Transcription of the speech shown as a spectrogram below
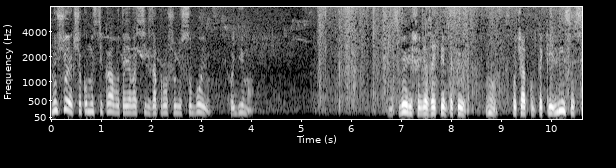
Ну що, якщо комусь цікаво, то я вас всіх запрошую з собою. Ходімо. Ось вирішив я зайти в такий, ну, спочатку в такий ліс. Ось.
